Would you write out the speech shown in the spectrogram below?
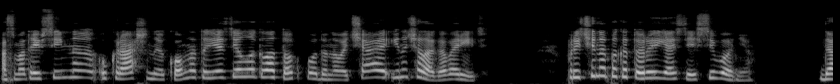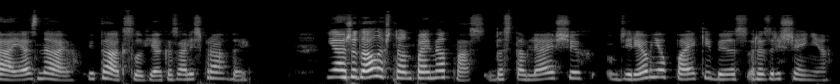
Осмотрев сильно украшенную комнату, я сделала глоток поданного чая и начала говорить. Причина, по которой я здесь сегодня. Да, я знаю. Итак, слухи оказались правдой. Я ожидала, что он поймет нас, доставляющих в деревню пайки без разрешения.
